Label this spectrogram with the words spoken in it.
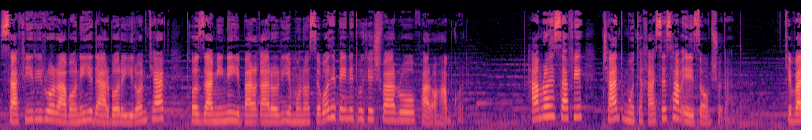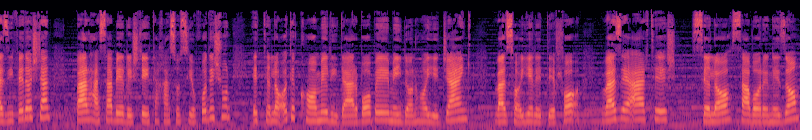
سفیری رو روانه دربار ایران کرد تا زمینه برقراری مناسبات بین دو کشور رو فراهم کنه. همراه سفیر چند متخصص هم اعزام شدند که وظیفه داشتن بر حسب رشته تخصصی خودشون اطلاعات کاملی در باب میدانهای جنگ، وسایل دفاع، وضع ارتش، سلاح، سوار نظام،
